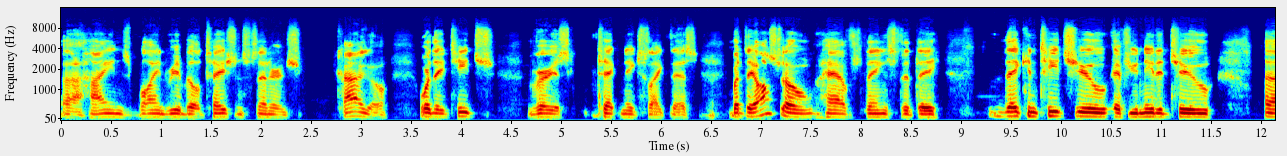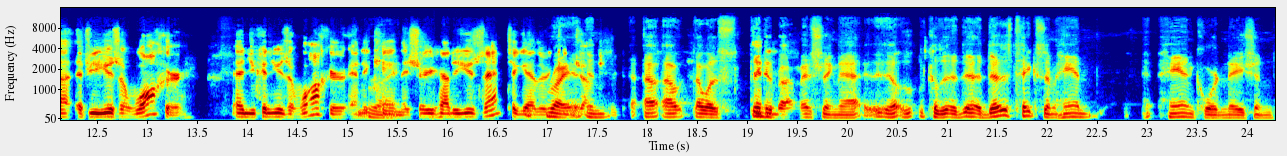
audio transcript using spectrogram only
uh, Hines Blind Rehabilitation Center in Chicago, where they teach various techniques like this. But they also have things that they they can teach you if you needed to, uh, if you use a walker, and you can use a walker and a cane. They show you how to use that together. right and I, I, I was thinking about mentioning that because it, it does take some hand hand coordination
